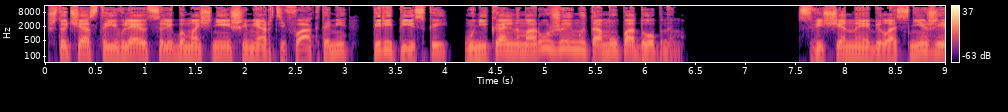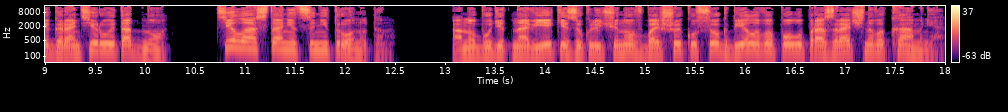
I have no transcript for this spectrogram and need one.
что часто являются либо мощнейшими артефактами, перепиской, уникальным оружием и тому подобным. Священное белоснежье гарантирует одно – тело останется нетронутым. Оно будет навеки заключено в большой кусок белого полупрозрачного камня.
